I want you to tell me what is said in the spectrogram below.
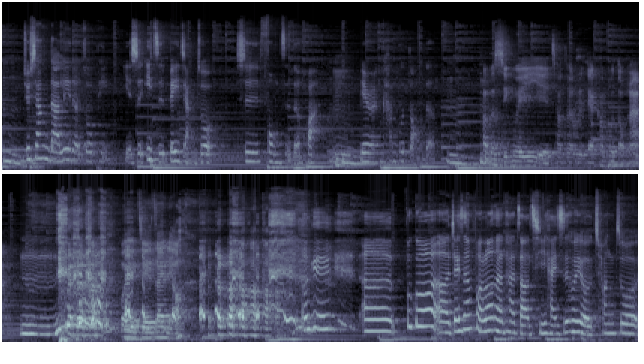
嗯就像达利的作品，也是一直被讲作是疯子的话，嗯别人看不懂的。嗯，他的行为也常常人家看不懂啊。嗯。我也接着再聊。OK，呃，不过呃，Jason Pollock 呢，他早期还是会有创作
